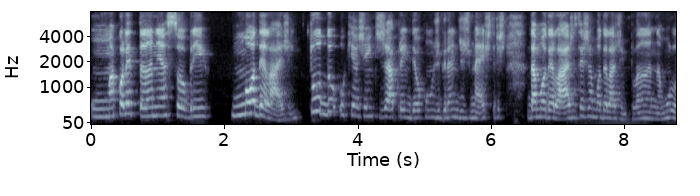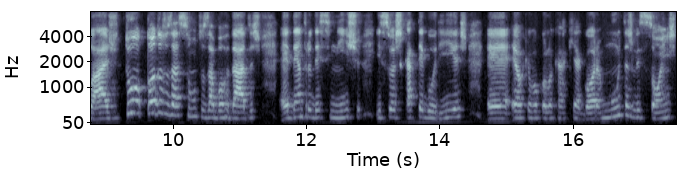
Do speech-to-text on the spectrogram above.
uma coletânea sobre modelagem. Tudo o que a gente já aprendeu com os grandes mestres da modelagem, seja modelagem plana, mulagem, tu, todos os assuntos abordados é, dentro desse nicho e suas categorias, é, é, o que eu vou colocar aqui agora. Muitas lições.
